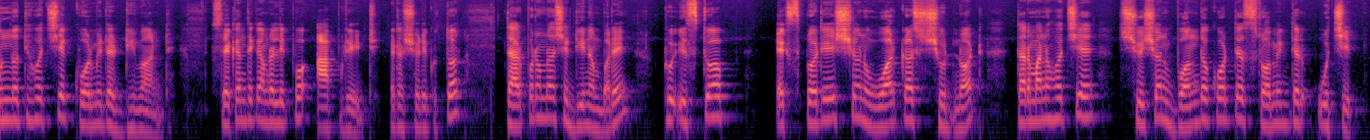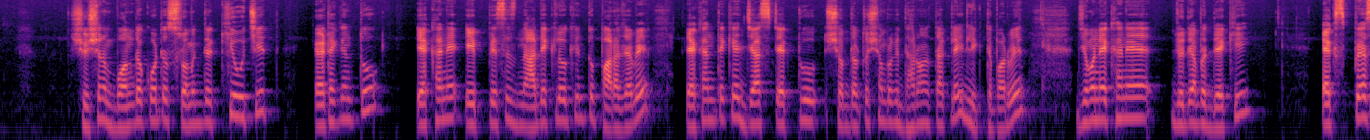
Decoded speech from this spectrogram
উন্নতি হচ্ছে কর্মীদের ডিমান্ড সেখান থেকে আমরা লিখব আপগ্রেড এটা সঠিক উত্তর। তারপর আমরা আসি ডি নম্বরে। To stop exploitation workers should not তার মানে হচ্ছে শোষণ বন্ধ করতে শ্রমিকদের উচিত। শোষণ বন্ধ করতে শ্রমিকদের কী উচিত? এটা কিন্তু এখানে এই পেসেজ না দেখলেও কিন্তু পারা যাবে। এখান থেকে জাস্ট একটু শব্দার্থ সম্পর্কে ধারণা থাকলেই লিখতে পারবে। যেমন এখানে যদি আমরা দেখি express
